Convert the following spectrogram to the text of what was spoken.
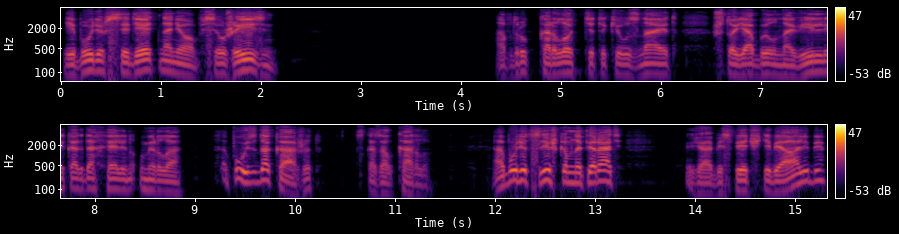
и будешь сидеть на нем всю жизнь. А вдруг Карлотти таки узнает, что я был на вилле, когда Хелен умерла? Пусть докажет, — сказал Карло. А будет слишком напирать, я обеспечу тебе алиби.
